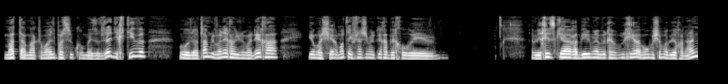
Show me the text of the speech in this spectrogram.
מה טעמה? כלומר איזה פסוק רומז על זה? דכתיב והודעתם לבניך ולבניך יום אשר אמרת לפני השם אלוקיך בחורב. רבי חזקיה רבי ירמיה ורבי חייא אמרו בשם רבי יוחנן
